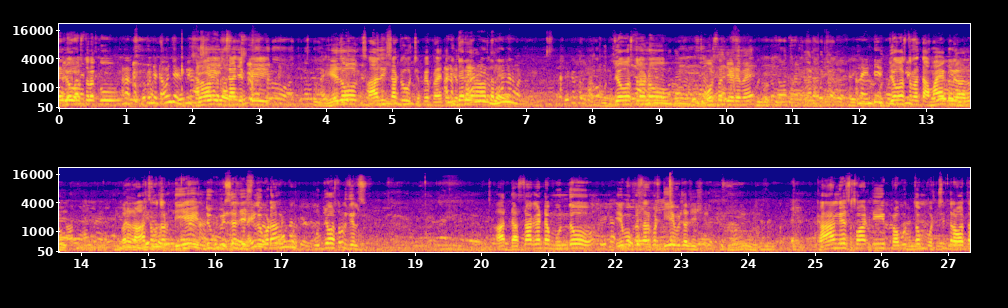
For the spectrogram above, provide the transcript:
ఉద్యోగస్తులకు ఇచ్చా అని చెప్పి ఏదో సాధించినట్టు చెప్పే ప్రయత్నం ఉద్యోగస్తులను మోసం చేయడమే. ఉద్యోగస్తులు అంటే అమాయకులు కాదు. మరి రాష్ట్రంతో డిఏ ఎందుకు విడుదల చేసిందో కూడా ఉద్యోగస్తులకు తెలుసు. ఆ దసరా కంటే ముందు ఏమో ఒకసారి ఒక డిఏ విడుదల చేశారు. కాంగ్రెస్ పార్టీ ప్రభుత్వం వచ్చిన తర్వాత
